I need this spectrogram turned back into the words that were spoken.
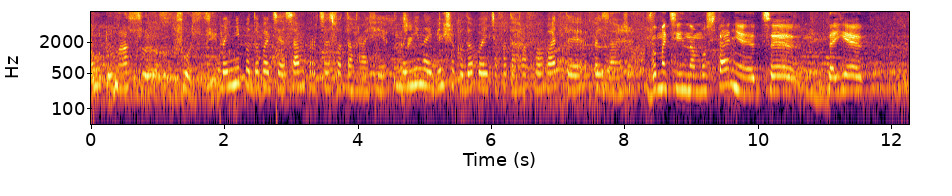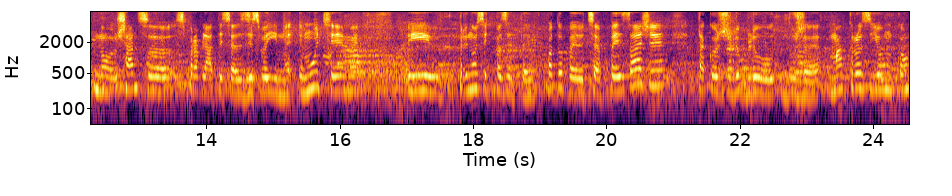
тут у нас е, в шостці. Мені подобається сам процес фотографії. Мені найбільше подобається фотографувати пейзажі. в емоційному стані це дає ну, шанс е, справлятися зі своїми емоціями і приносить позитив. Подобаються пейзажі, також люблю дуже макрозйомку.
